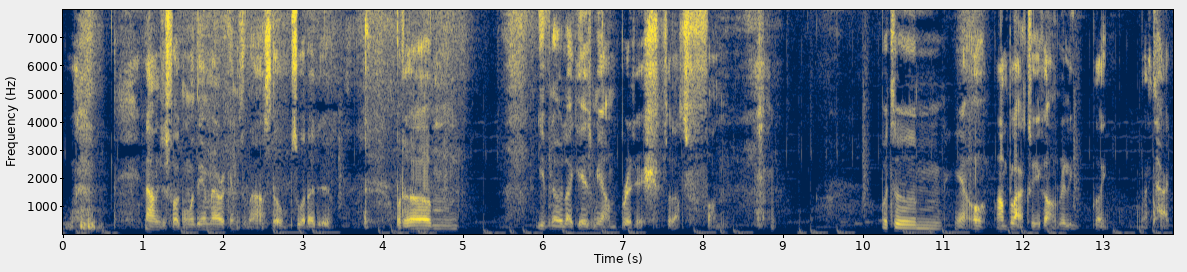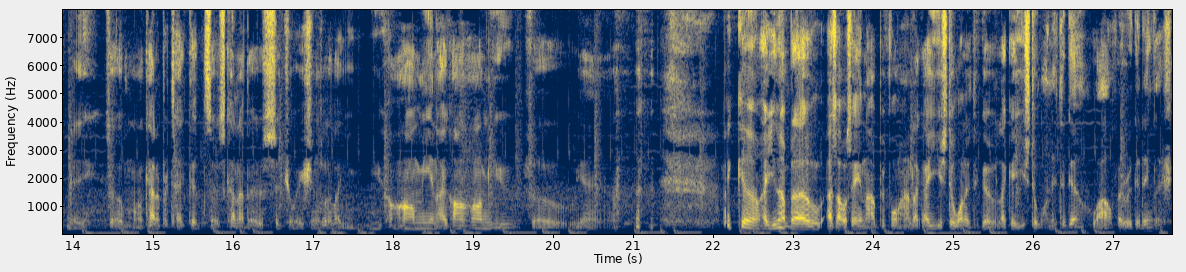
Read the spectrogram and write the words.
now I'm just fucking with the Americans and now. Still, it's what I do. But um, even though like here's me, I'm British, so that's fun. But um, yeah, oh, I'm black, so you can't really like attack me. So I'm kind of protected. So it's kind of those situations where like you, you can't harm me and I can't harm you. So yeah. like uh, you know, but as I was saying that beforehand, like I used to want it to go. Like I used to want it to go. Wow, very good English.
